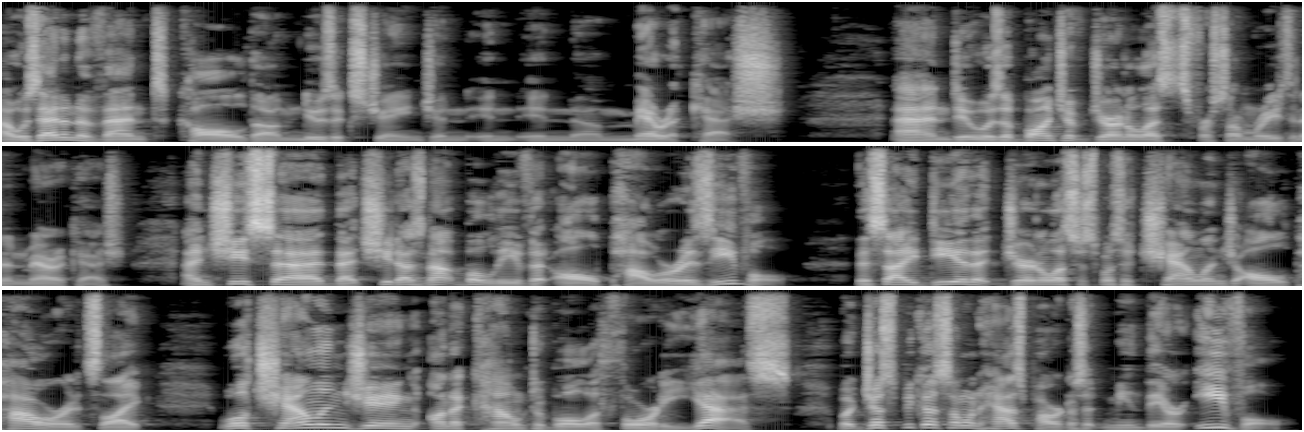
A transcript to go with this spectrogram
I was at an event called um, News Exchange in in, in uh, Marrakesh, and it was a bunch of journalists for some reason in Marrakesh. And she said that she does not believe that all power is evil. This idea that journalists are supposed to challenge all power, it's like, well, challenging unaccountable authority, yes, but just because someone has power doesn't mean they are evil.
